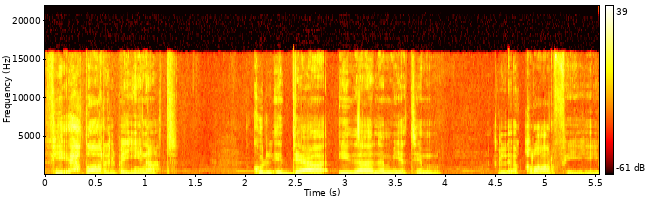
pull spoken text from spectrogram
في إحضار البينات. كل ادعاء إذا لم يتم الإقرار فيه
